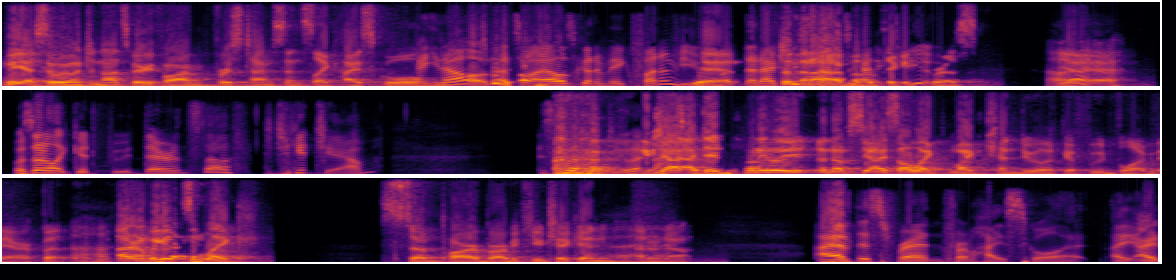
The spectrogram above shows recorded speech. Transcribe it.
but yeah. So we went to Knott's Berry Farm, first time since like high school. You know, that's why I was gonna make fun of you. Yeah, But that actually so then I sounds bought kind the tickets cute. for us. Oh, yeah, yeah. Was there like good food there and stuff? Did you get jam? Is that how you do it? Actually, I I did funnily enough see I saw like Mike Chen do like a food vlog there, but Uh-huh. I don't know. We got some like subpar barbecue chicken. I don't know. I have this friend from high school that I I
